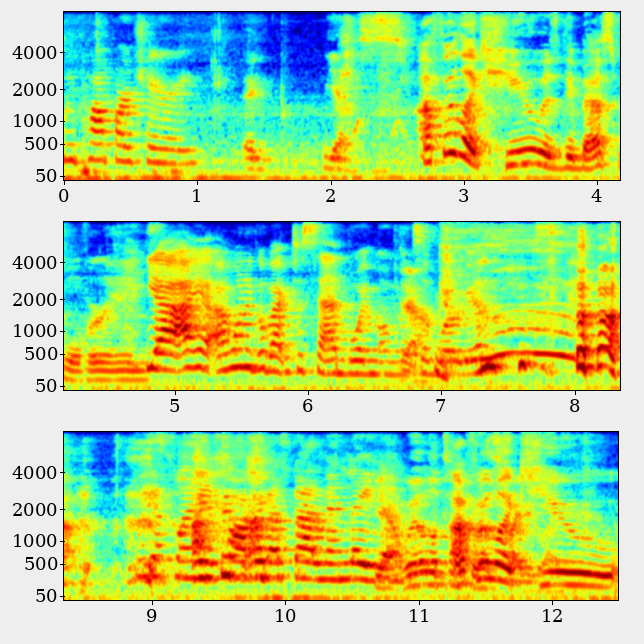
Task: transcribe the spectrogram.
We pop our cherry. Yes. I feel like Hugh is the best Wolverine. Yeah, I, I want to go back to sad boy moments Yeah. of Logan. we got I plenty to could- talk I- about Spider-Man later. Yeah, we'll, we'll I talk feel about like Spidey Hugh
